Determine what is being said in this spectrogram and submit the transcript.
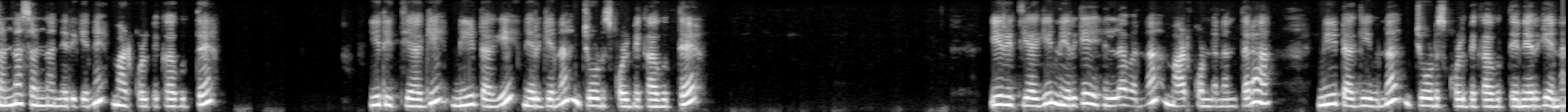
ಸಣ್ಣ ಸಣ್ಣ ನೆರಿಗೆನೆ ಮಾಡ್ಕೊಳ್ಬೇಕಾಗುತ್ತೆ. ಈ ರೀತಿಯಾಗಿ ನೀಟಾಗಿ ನೆರಿಗೆನ ಜೋಡಿಸ್ಕೊಳ್ಬೇಕಾಗುತ್ತೆ. ಈ ರೀತಿಯಾಗಿ ನೆರಿಗೆ ಎಲ್ಲವನ್ನ ಮಾಡ್ಕೊಂಡ ನಂತರ ನೀಟಾಗಿ ಇವನ್ನ ಜೋಡಿಸ್ಕೊಳ್ಬೇಕಾಗುತ್ತೆ ನೆರಿಗೆನ.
